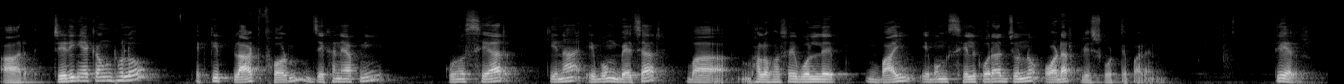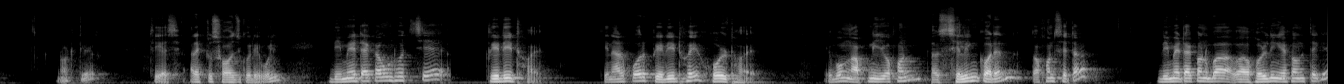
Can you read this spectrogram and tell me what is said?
আর ট্রেডিং অ্যাকাউন্ট হলো একটি প্ল্যাটফর্ম যেখানে আপনি কোনো শেয়ার কেনা এবং বেচার বা ভালো ভাষায় বললে বাই এবং সেল করার জন্য অর্ডার প্লেস করতে পারেন। ক্লিয়ার? Not clear? ঠিক আছে, আর একটু সহজ করে বলি। ডিমেট অ্যাকাউন্ট হচ্ছে ক্রেডিট হয়, কেনার পর ক্রেডিট হয়ে হোল্ড হয়। এবং আপনি যখন সেলিং করেন, তখন সেটা ডিমেট অ্যাকাউন্ট বা হোল্ডিং অ্যাকাউন্ট থেকে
